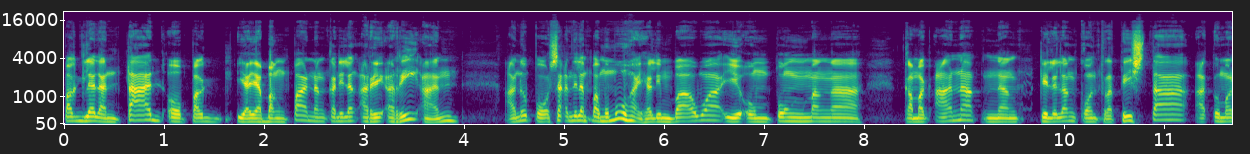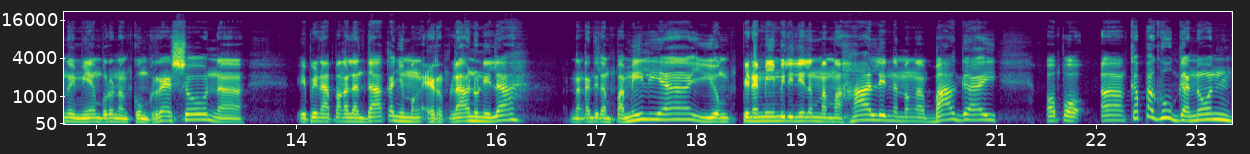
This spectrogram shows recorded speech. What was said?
paglalantad o pagyayabang pa ng kanilang ari-arian ano po sa kanilang pamumuhay halimbawa yung pong mga kamag-anak ng kilalang kontratista at umano'y miyembro ng kongreso na ipinapangalandakan yung mga eroplano nila ng kanilang pamilya, yung pinamimili nilang mamahalin ng mga bagay. Opo, ah, kapag ho ganon,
